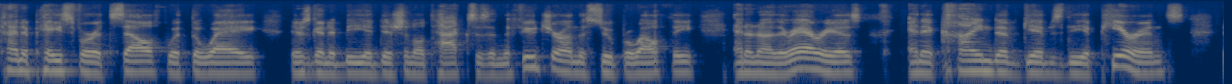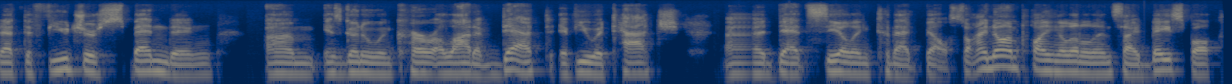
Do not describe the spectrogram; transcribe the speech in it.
kind of pays for itself with the way there's going to be additional taxes in the future on the super wealthy and in other areas. And it kind of gives the appearance that the future spending um, is going to incur a lot of debt if you attach a debt ceiling to that bill. So I know I'm playing a little inside baseball,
